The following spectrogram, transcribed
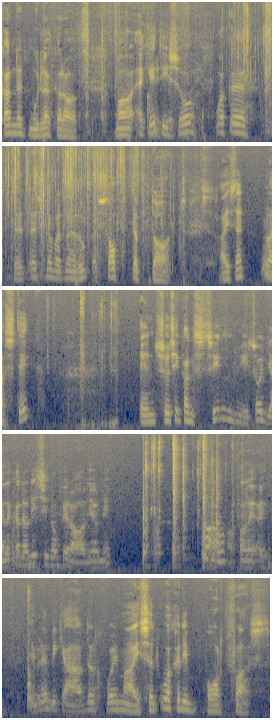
kan dit moeilik raak. Maar ek het hierso ook 'n dit is nou wat hulle roep 'n soft tip dart. Hy's net plastiek. En soos jy kan sien, hierso jy kan nou nie sien op die radio nie. Oh, oh. Val hy uit. Jy moet net 'n bietjie harder gooi, maar hy sit ook in die bord vas.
